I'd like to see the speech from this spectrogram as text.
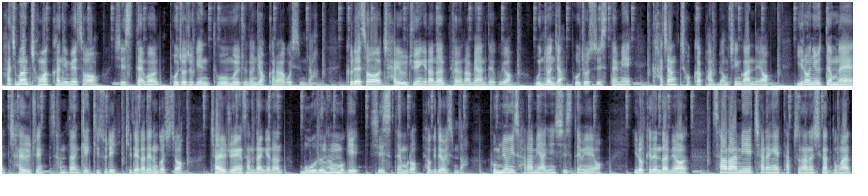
하지만 정확한 의미에서 시스템은 보조적인 도움을 주는 역할을 하고 있습니다. 그래서 자율주행이라는 표현을 하면 안 되고요. 운전자 보조 시스템이 가장 적합한 명칭인 것 같네요. 이런 이유 때문에 자율주행 3단계 기술이 기대가 되는 것이죠. 자율주행 3단계는 모든 항목이 시스템으로 표기되어 있습니다. 분명히 사람이 아닌 시스템이에요. 이렇게 된다면 사람이 차량에 탑승하는 시간 동안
